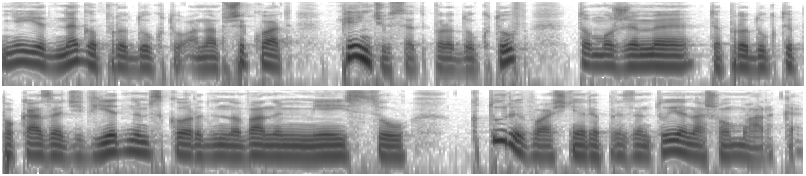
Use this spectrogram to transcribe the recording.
nie jednego produktu, a na przykład 500 produktów, to możemy te produkty pokazać w jednym skoordynowanym miejscu, który właśnie reprezentuje naszą markę.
